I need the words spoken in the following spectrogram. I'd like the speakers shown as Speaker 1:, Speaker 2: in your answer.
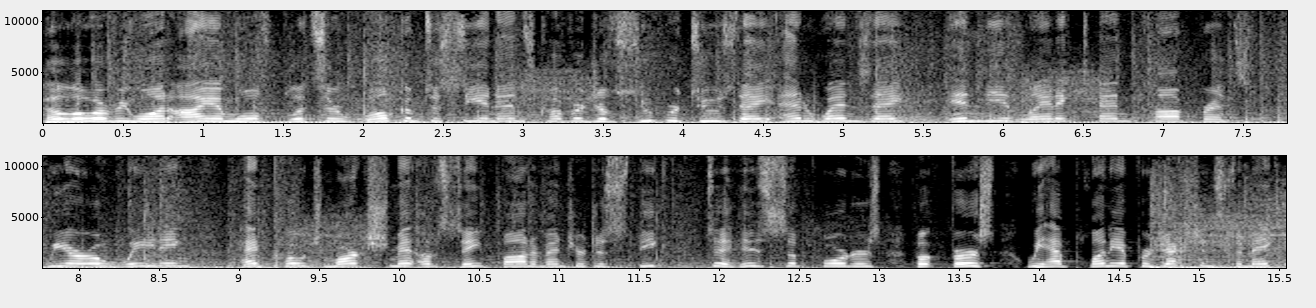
Speaker 1: Hello, everyone. I am Wolf Blitzer. Welcome to CNN's coverage of Super Tuesday and Wednesday in the Atlantic 10 Conference. We are awaiting head coach Mark Schmidt of St. Bonaventure to speak to his supporters. But first, we have plenty of projections to make.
